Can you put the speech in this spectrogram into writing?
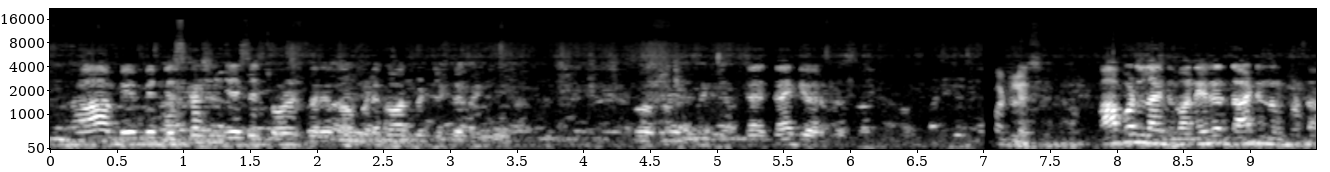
ఆ, ఆ, మేము మీరు డిస్కషన్ చేస్తే చూడండి సార్ ఒకటే government thank you very much sir పట్టలేదు సార్ ఆపడం లాంటి మన ఏరియా దాటింది అనుకుంటా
